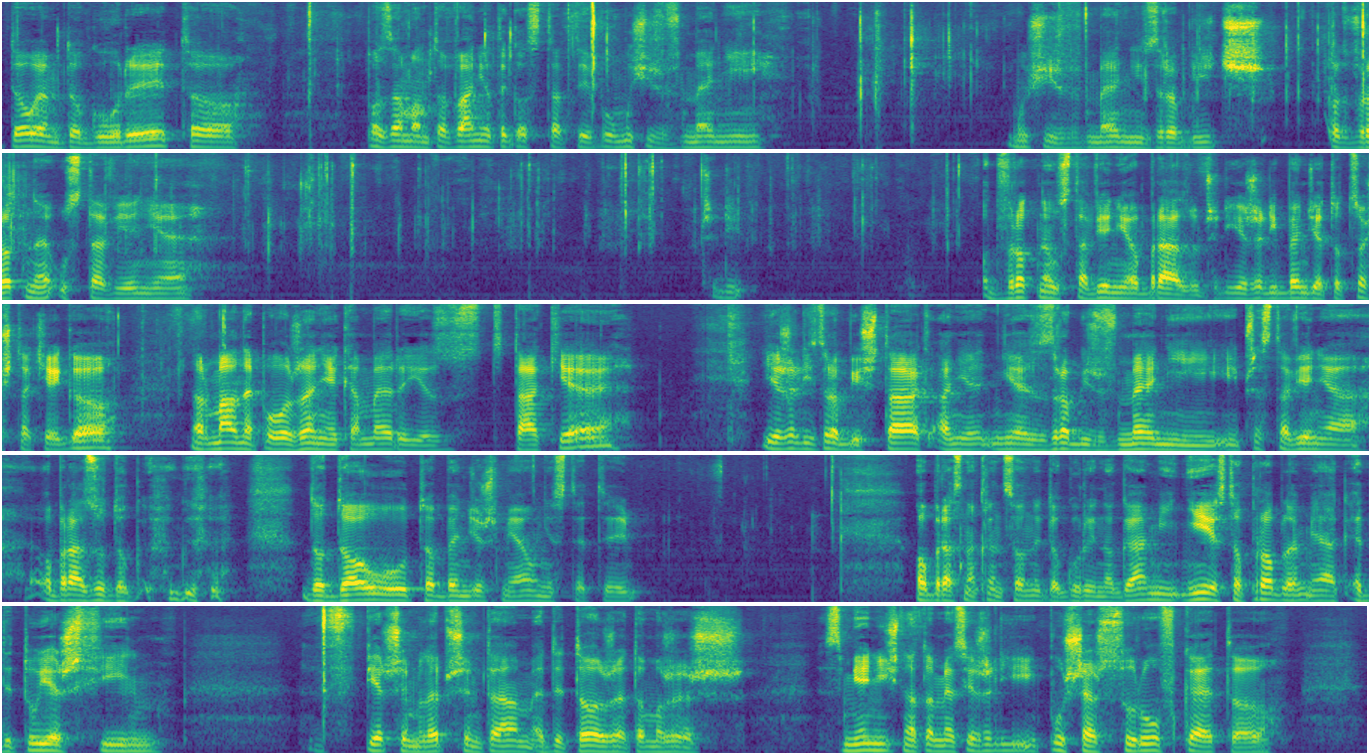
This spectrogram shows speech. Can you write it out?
dołem do góry, to po zamontowaniu tego statywu musisz w menu musisz w menu zrobić odwrotne ustawienie. Czyli odwrotne ustawienie obrazu, czyli jeżeli będzie to coś takiego, normalne położenie kamery jest takie, jeżeli zrobisz tak, a nie, nie zrobisz w menu i przestawienia obrazu do, do dołu, to będziesz miał niestety obraz nakręcony do góry nogami. Nie jest to problem jak edytujesz film w pierwszym lepszym tam edytorze, to możesz zmienić, natomiast jeżeli puszczasz surówkę, to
